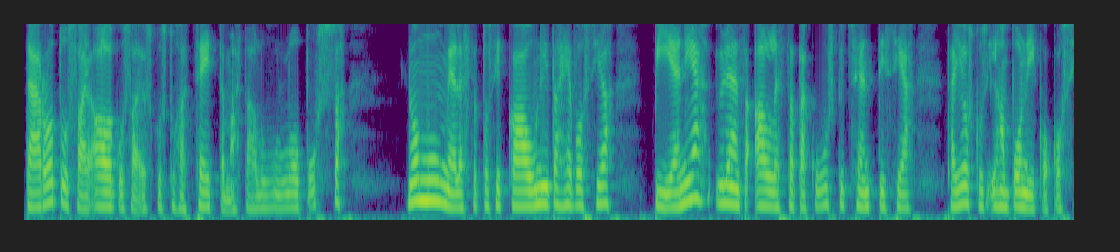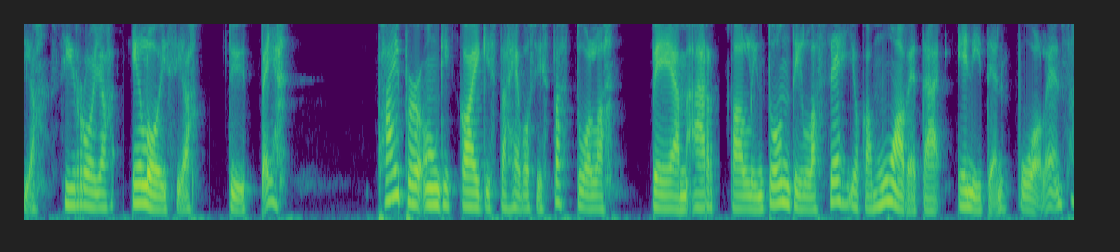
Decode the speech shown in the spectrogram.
tämä rotu sai alkunsa joskus 1700-luvun lopussa. Ne on mun mielestä tosi kauniita hevosia, pieniä, yleensä alle 160 senttisiä, tai joskus ihan ponikokoisia, siroja, eloisia tyyppejä. Piper onkin kaikista hevosista tuolla PMR-tallin tontilla se, joka mua vetää eniten puoleensa.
